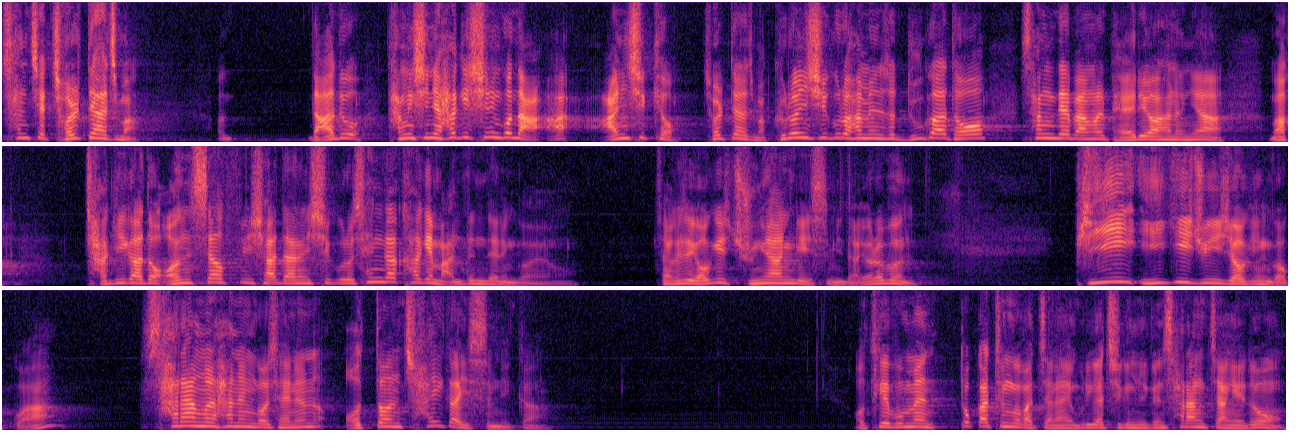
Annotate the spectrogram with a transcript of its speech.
산책 절대 하지 마 어, 나도 당신이 하기 싫은 건안 아, 시켜 절대 하지 마 그런 식으로 하면서 누가 더 상대방을 배려하느냐 막 자기가 더 unselfish하다는 식으로 생각하게 만든다는 거예요. 자, 그래서 여기 중요한 게 있습니다. 여러분, 비이기주의적인 것과 사랑을 하는 것에는 어떤 차이가 있습니까? 어떻게 보면 똑같은 것 같잖아요. 우리가 지금 읽은 사랑장에도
